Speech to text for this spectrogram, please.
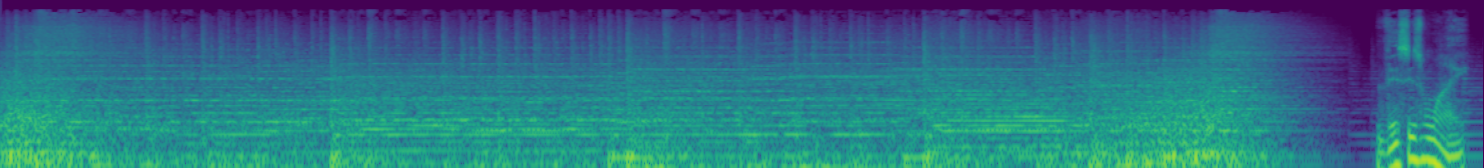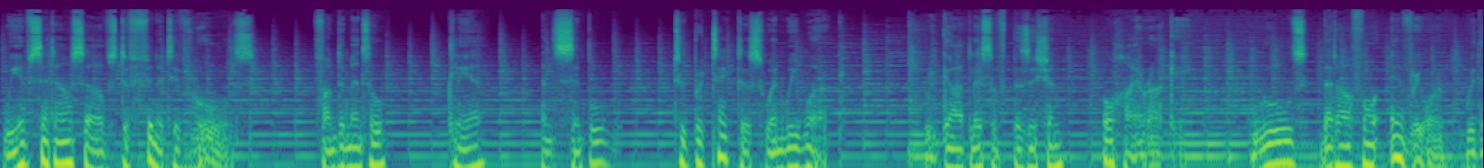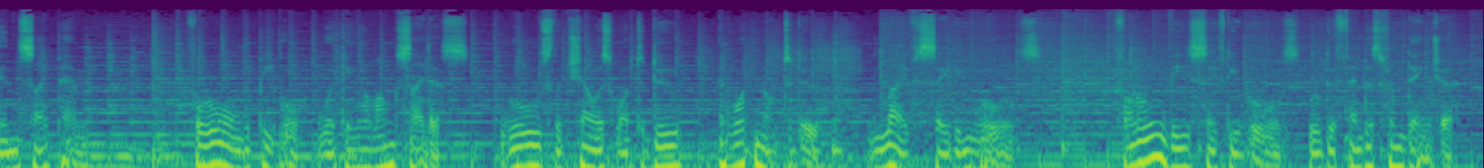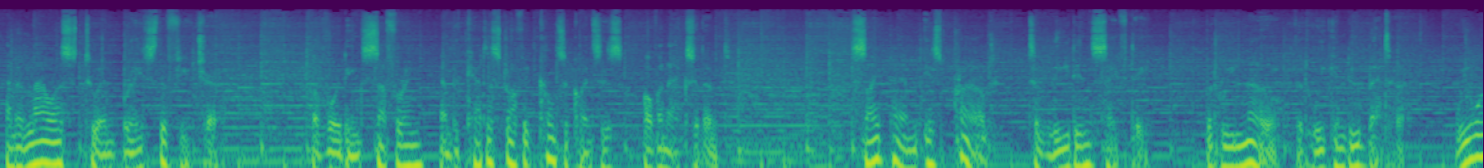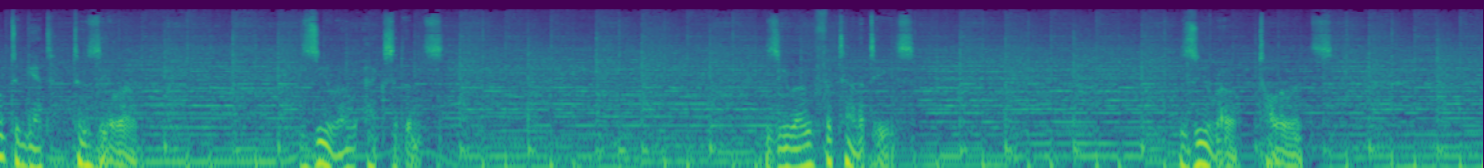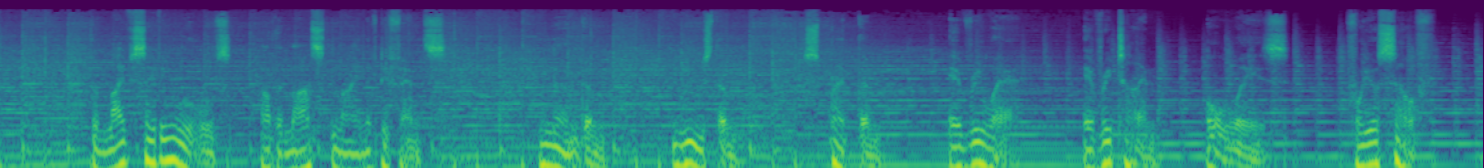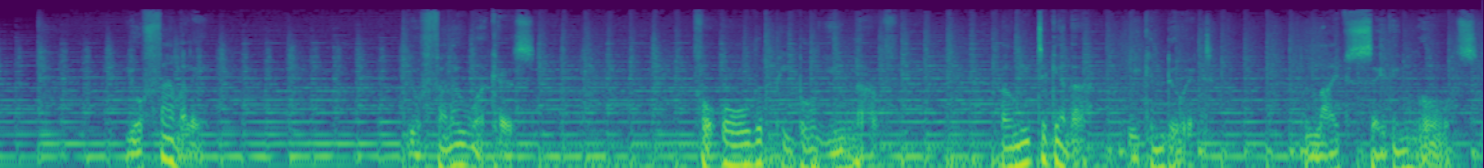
This is why we have set ourselves definitive rules, fundamental, clear and simple to protect us when we work, regardless of position or hierarchy. Rules that are for everyone within Saipem, for all the people working alongside us. Rules that show us what to do and what not to do. Life-saving rules. Following these safety rules will defend us from danger and allow us to embrace the future, avoiding suffering and the catastrophic consequences of an accident. Saipem is proud to lead in safety, but we know that we can do better. We want to get to zero. Zero accidents. Zero fatalities. Zero tolerance. The life-saving rules are the last line of defense. Learn them, use them, spread them, everywhere, every time, always. For yourself, your family, your fellow workers, for all the people you love. Only together we can do it. Life-saving rules.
